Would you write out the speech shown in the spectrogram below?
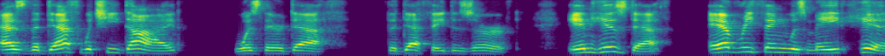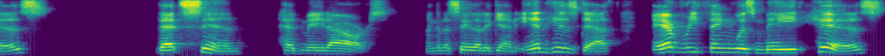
as the death which he died was their death, the death they deserved. In his death, everything was made his that sin had made ours. I'm going to say that again. In his death, everything was made his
